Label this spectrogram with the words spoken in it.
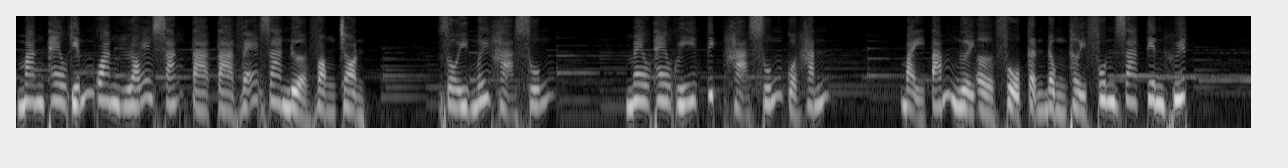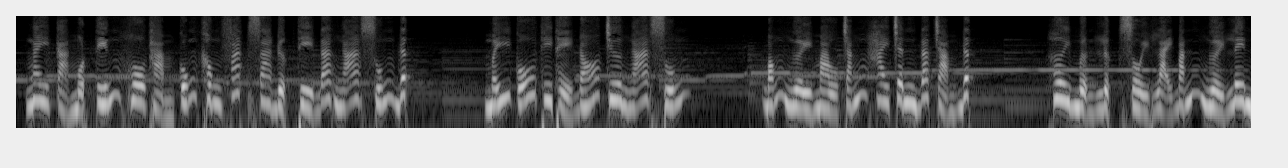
Mang theo kiếm quang lóe sáng tà tà vẽ ra nửa vòng tròn. Rồi mới hạ xuống. Meo theo quý tích hạ xuống của hắn. Bảy tám người ở phủ cận đồng thời phun ra tiên huyết. Ngay cả một tiếng hô thảm cũng không phát ra được thì đã ngã xuống đất. Mấy cố thi thể đó chưa ngã xuống. Bóng người màu trắng hai chân đã chạm đất. Hơi mượn lực rồi lại bắn người lên.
